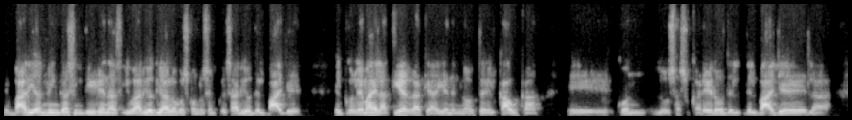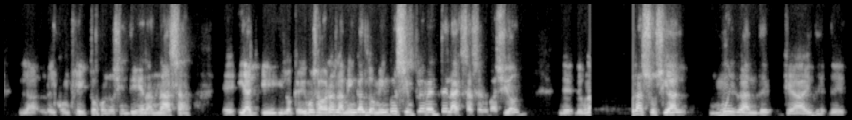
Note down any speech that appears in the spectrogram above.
varias mingas indígenas y varios diálogos con los empresarios del Valle, el problema de la tierra que hay en el norte del Cauca, eh, con los azucareros del, del Valle, el conflicto con los indígenas NASA. Eh, y, lo que vimos ahora en la Minga el domingo es simplemente la exacerbación de, una cultura social muy grande que hay, de,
